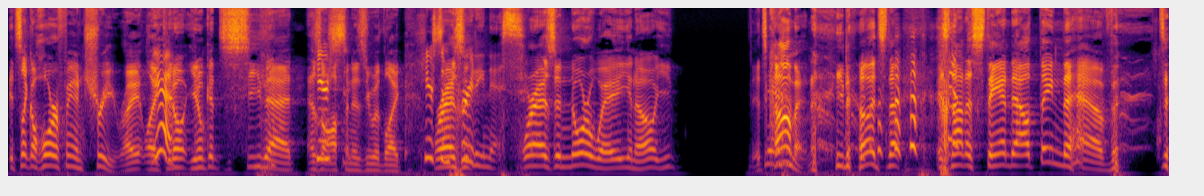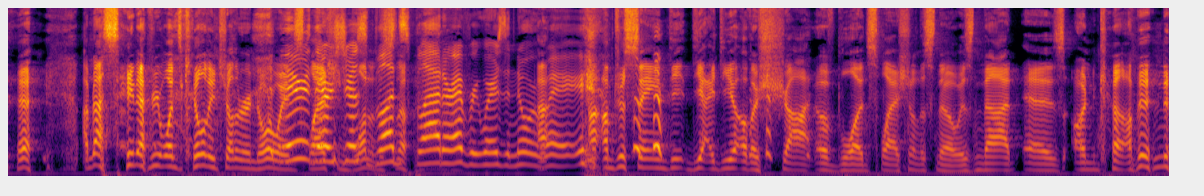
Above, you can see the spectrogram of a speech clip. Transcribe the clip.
it's like a horror fan treat, right? Like Yeah. you don't you don't get to see that as often as you would like. Here's Whereas some in- prettiness. Whereas in Norway, you know, you it's common. you know, it's not it's not a standout thing to have. I'm not saying everyone's killing each other in Norway. There, there's just blood, the splatter everywhere in Norway. I, I'm just saying the the idea of a shot of blood splashing on the snow is not as uncommon.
